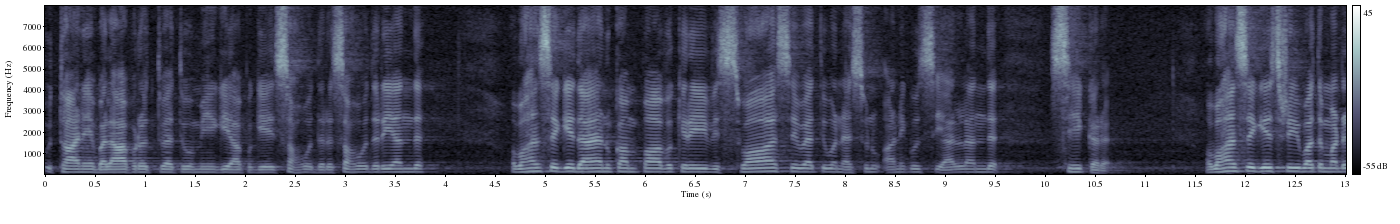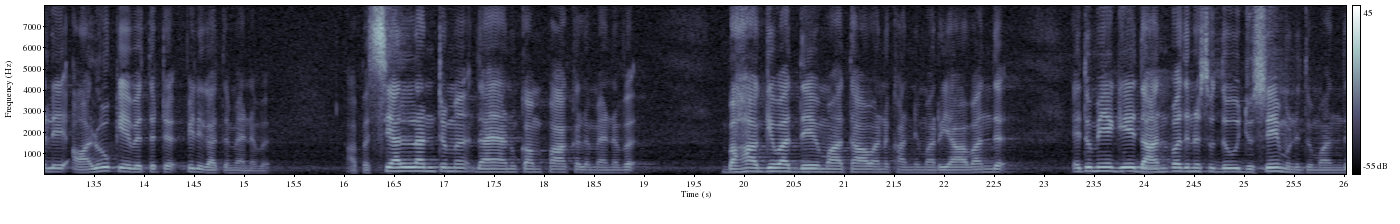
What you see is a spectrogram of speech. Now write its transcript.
උත්තානයේ බලාපොරොත්තු ඇතුව මියගිය අපගේ සහෝදර සහෝදරියන්ද ඔබහන්සේගේ දයානුකම්පාව කෙරෙහි විශ්වාසය ඇතිව නැසුණු අනිකුත් සියල්ලන්ද සිහිකර. ඔබහන්සේගේ ශ්‍රීවත මඩලේ ආලෝකය වෙතට පිළිගත මැනව. අප සියල්ලන්ටම දයානුකම්පා කළ මැනව. භාග්‍යවත් දේවමාතාවන කන්නෙ මරියාවන්ද එතුමියගේ දාන්පදන සුදු ජුසේ මුනිතුමන්ද.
